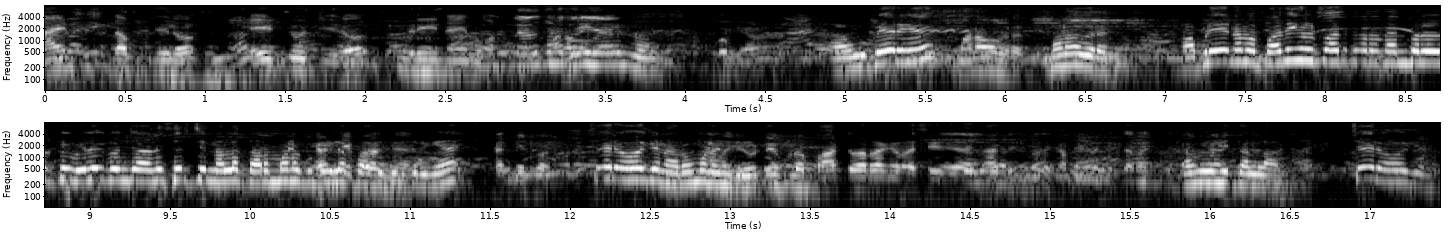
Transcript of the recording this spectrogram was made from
nine six double zero eight two zero three nine one உங்க பேருங்க? மனோகரன். மனோகரன். அப்படியே நம்ம பதிவுகள் பார்த்துட்டு வர நண்பர்களுக்கு விலை கொஞ்சம் அனுசரிச்சு நல்ல தரமான குட்டிகளை பார்த்து கொடுத்துருங்க. கண்டிப்பாக சரி ஓகேண்ணா ரொம்ப நன்றி. யூடியூப்ல பாட்டு வர்றாங்க ரசிகர் எல்லாத்துக்குமே கம்மி பண்ணி தராங்க கம்மி பண்ணி தரலாம். சரி ஓகேண்ணா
